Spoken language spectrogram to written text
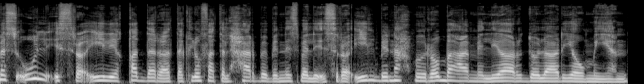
مسؤول إسرائيلي قدر تكلفة الحرب بالنسبة لإسرائيل بنحو ربع مليار دولار يوميا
